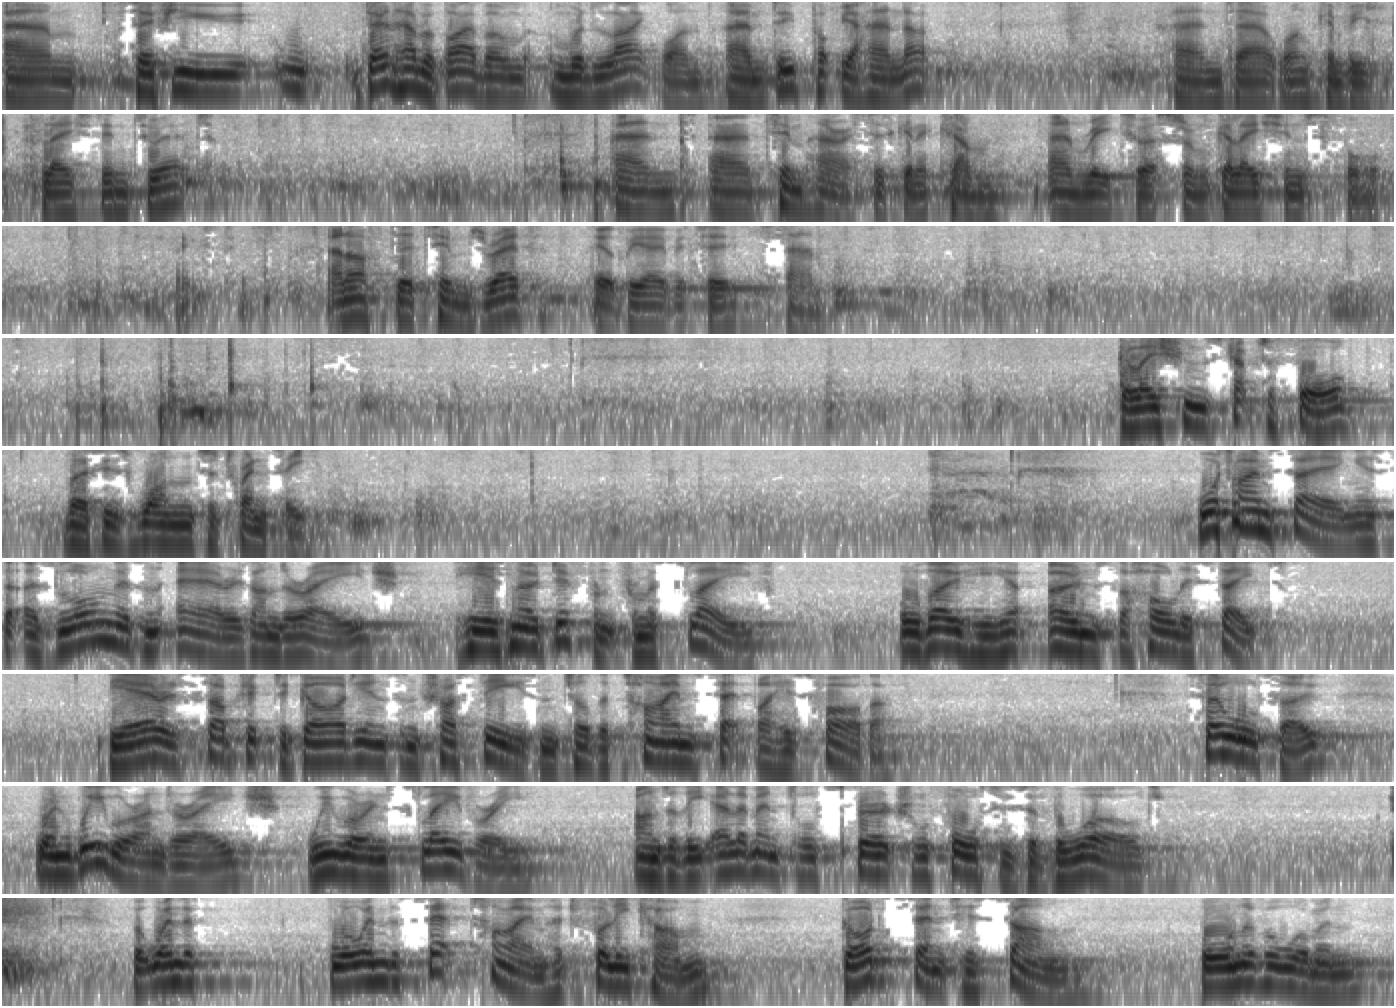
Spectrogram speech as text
Um, so if you don't have a Bible and would like one, um, do pop your hand up and uh, one can be placed into it. And uh, Tim Harris is going to come and read to us from Galatians 4. Thanks, Tim. And after Tim's read, it'll be over to Sam. Galatians chapter 4, verses 1 to 20. What I'm saying is that as long as an heir is underage, he is no different from a slave, although he owns the whole estate. The heir is subject to guardians and trustees until the time set by his father. So also, when we were underage, we were in slavery under the elemental spiritual forces of the world. But when the, well, when the set time had fully come, God sent his Son, born of a woman,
